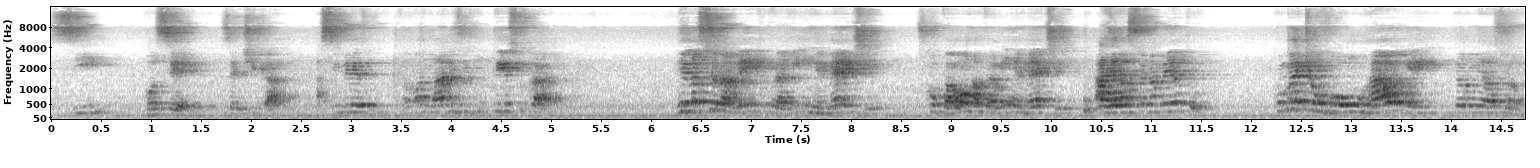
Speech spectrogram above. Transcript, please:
se você santificado. Assim mesmo, é uma análise do texto, cara. Relacionamento para mim remete, desculpa, honra para mim remete a relacionamento. Como é que eu vou honrar alguém que eu não me relaciono?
